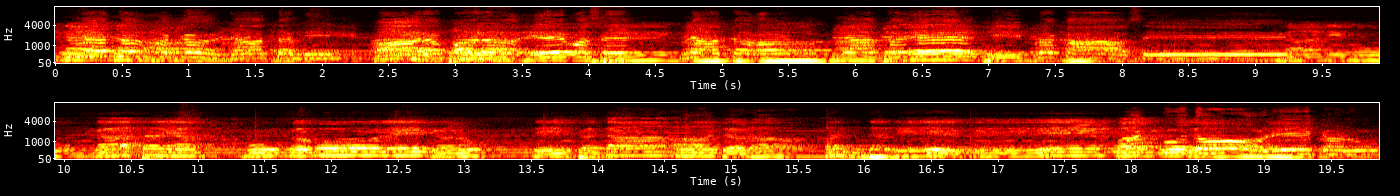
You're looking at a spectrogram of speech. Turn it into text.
જ્ઞાત અજ્ઞાતની પાર પર એ વસે જ્ઞાત અજ્ઞાત એથી પ્રકાશે જ્ઞાની મૂંગા થયા મૂક બોલે ઘણું દેખતા આંધળા અંધ દેખે પંગુ દોડે ઘણું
